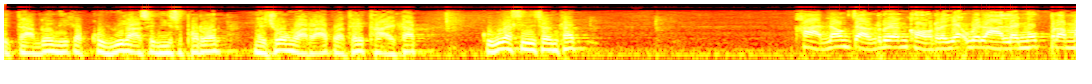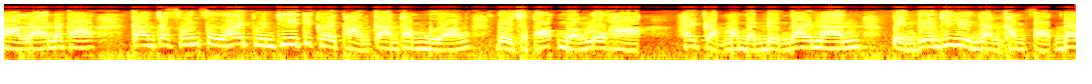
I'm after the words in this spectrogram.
ติดตามเรื่องนี้กับคุณวิลาสินีสุภรสในช่วงวาระประเทศไทยครับคุณวิลาสินีเชิญครับ ค่ะนอกจากเรื่องของระยะเวลาและงบประมาณแล้วนะคะ การจะฟื้นฟูให้พื้นที่ที่เคยผ่านการทำเหมือง โดยเฉพาะเหมืองโลหะ ให้กลับมาเหมือนเดิมได้นั้น เป็นเรื่องที่ยืนยันคำตอบได้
